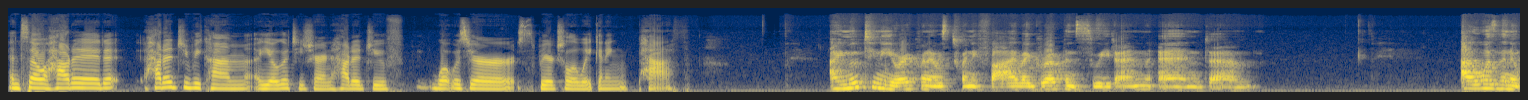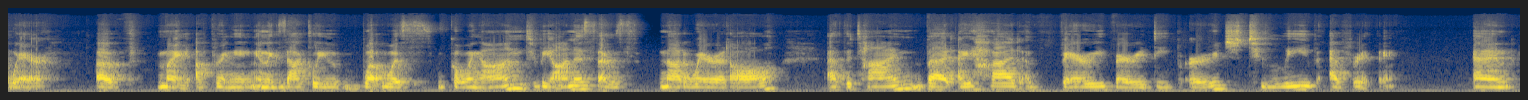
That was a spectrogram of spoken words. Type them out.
and so how did how did you become a yoga teacher and how did you what was your spiritual awakening path? I moved to new york when i was 25 i grew up in sweden and um, i wasn't aware of my upbringing and exactly what was going on to be honest. I was not aware at all at the time but i had a very very deep urge to leave everything. And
